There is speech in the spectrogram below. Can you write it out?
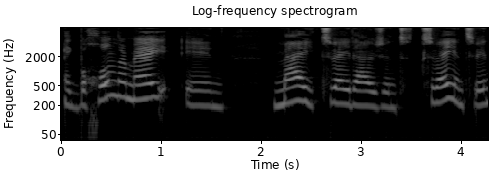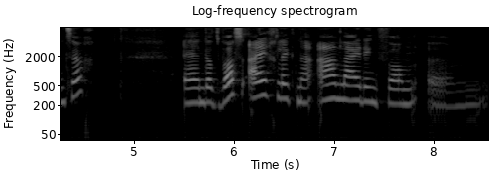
Ik begon daarmee in mei 2022. En dat was eigenlijk naar aanleiding van um,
